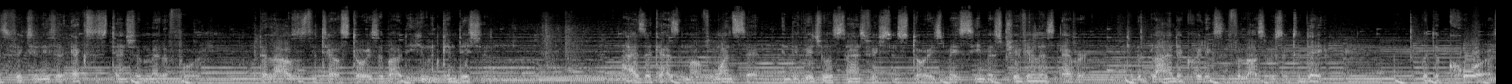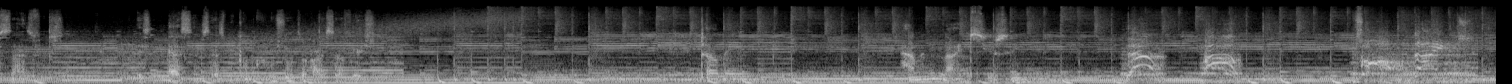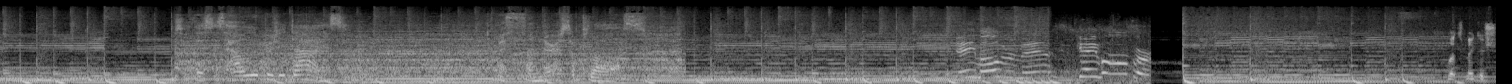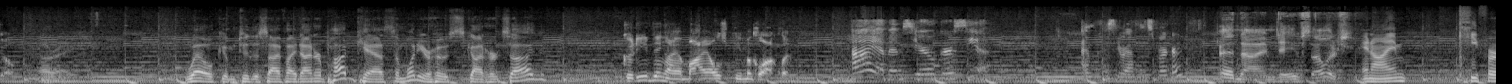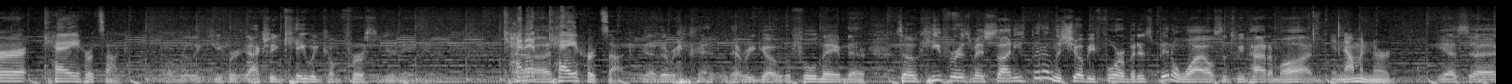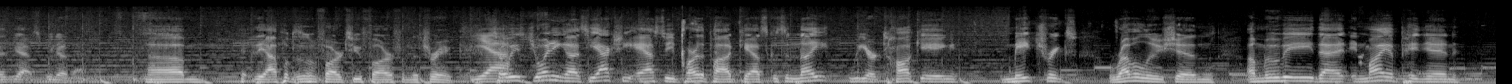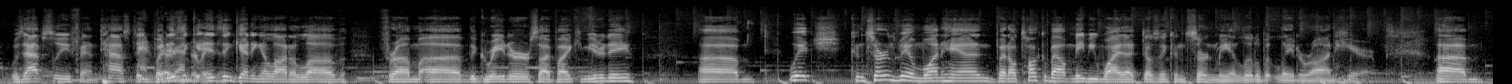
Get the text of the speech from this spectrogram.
Science fiction is an existential metaphor. It allows us to tell stories about the human condition. Isaac Asimov once said, individual science fiction stories may seem as trivial as ever to the blinder critics and philosophers of today. But the core of science fiction, its essence has become crucial to our salvation. Tell me how many lights you see. There are four lights! So this is how liberty dies. With thunderous applause. Game over, man. It's game over. Let's make a show. All right. Welcome to the Sci-Fi Diner podcast. I'm one of your hosts, Scott Herzog. Good evening. I am Miles P. McLaughlin. Hi, I'm M. Ciro Garcia. I'm Chrissy Raffensperger. And I'm Dave Sellers. And I'm Kiefer K. Herzog. Really? Actually, K would come first in your name here. Kenneth Uh, K. Herzog. Yeah, there we, there we go. The full name there. So Kiefer is my son. He's been on the show before, but it's been a while since we've had him on. And now I'm a nerd. Yes, uh, yes, we know that. Um, the apple doesn't far too far from the tree. Yeah. So he's joining us. He actually asked to be part of the podcast because tonight we are talking Matrix Revolution, a movie that, in my opinion, was absolutely fantastic, And but isn't underrated. isn't getting a lot of love from uh, the greater sci-fi community. Um, which concerns me on one hand, but I'll talk about maybe why that doesn't concern me a little bit later on here. Um,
